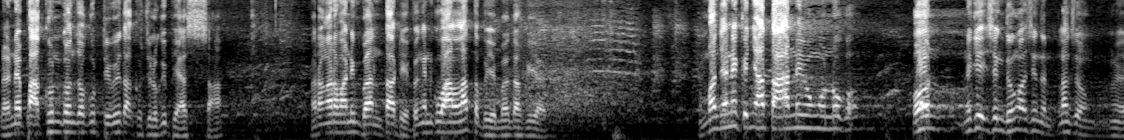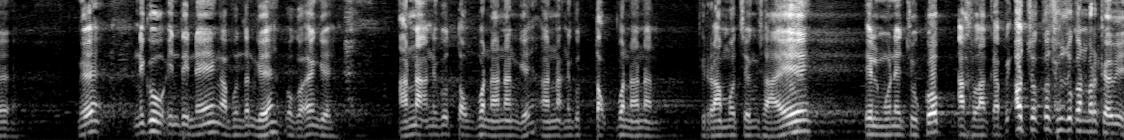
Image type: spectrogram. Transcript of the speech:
Lah nek Pak Gun kancaku dhewe tak gojoloki biasa. Orang-orang wani bantah deh, pengen kualat tapi ya bantah kiai. Pancene kenyataane yang ngono kok. Pon niki sing donga sinten? Langsung. Nggih. Niku intine ngapunten nggih, pokoke nggih. Anak niku top penanan nggih, anak niku top penanan. Diramut sing sae, ilmune cukup, akhlak apik. Aja kesusukan mergawe.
